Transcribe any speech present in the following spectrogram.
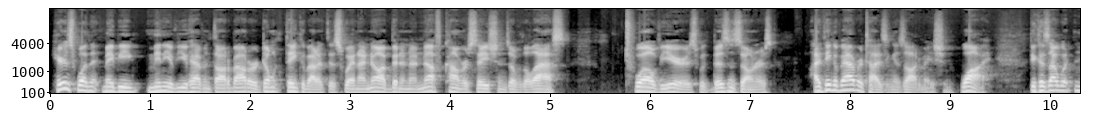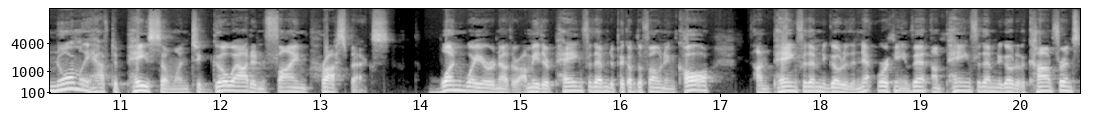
Here's one that maybe many of you haven't thought about or don't think about it this way. And I know I've been in enough conversations over the last 12 years with business owners. I think of advertising as automation. Why? Because I would normally have to pay someone to go out and find prospects one way or another. I'm either paying for them to pick up the phone and call, I'm paying for them to go to the networking event, I'm paying for them to go to the conference,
